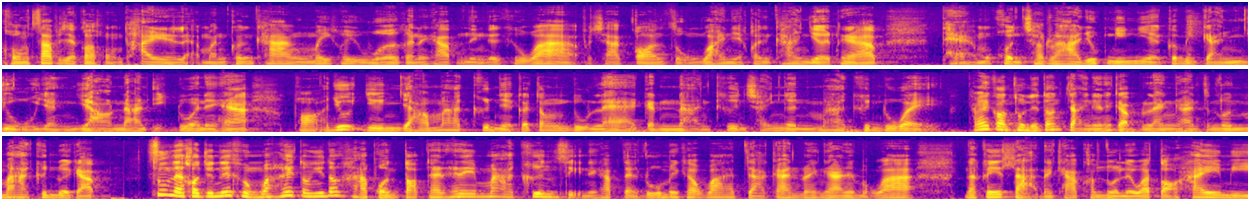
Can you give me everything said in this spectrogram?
โครงสร้างประชากรของไทยนี่แหละมันค่อนข้างไม่ค่อยเวิร์กนะครับหนึ่งก็คือว่าประชากรสูงวัยเนี่ยค่อนข้างเยอะนะครับ แถมคนชรายุคนี้เนี่ยก็มีการอยู่อย่างยาวนานอีกด้วยนะฮะพออายุยืนยาวมากขึ้นเนี่ยก็ต้องดูแลกันนานขึ้นใช้เงินมากขึ้นด้วยทำให้กองทุนเนี่ยต้องจ่ายเงินให้กับแรงงานจำนวนมากขึ้นด้วยครับ ซึ่งหลายคนจะนึกถึงว่าเฮ้ยตรงนี้ต้องหาผลตอบแทนให้ได้มากขึ้นสินะครับแต่รู้ไหมครับว่าจากการรายงานเนี่ยบอกว่านักคณิตศาสตร์นะครับคำนวณเลยว่าต่อให้มี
